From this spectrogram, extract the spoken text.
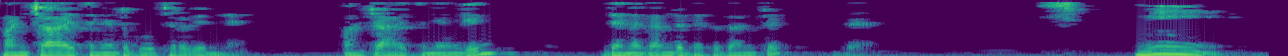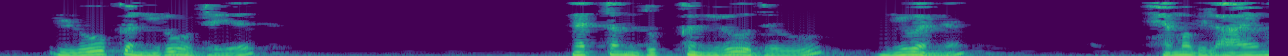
පංචායතනයට ගෝචර වෙන්නේ නැහැ. පංචායතනයෙන් දැනගන්න දැකගන්න බෑ. මේ ලෝක නිරෝධය නැත්තම් දුක්ඛ නිරෝධ වූ නිවන හැම වෙලාවෙම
